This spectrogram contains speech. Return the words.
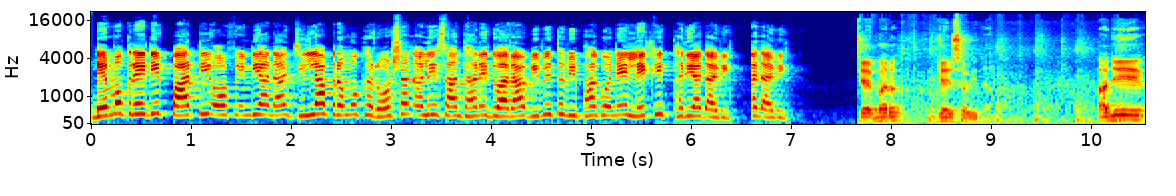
Democratic Party of ઇન્ડિયાના જિલ્લા પ્રમુખ રોશન અલી સાંધાણી દ્વારા વિવિધ વિભાગોને લેખિત ફરિયાદ આવી. આવી. જય ભારત, જય સંવિધાન. આજે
